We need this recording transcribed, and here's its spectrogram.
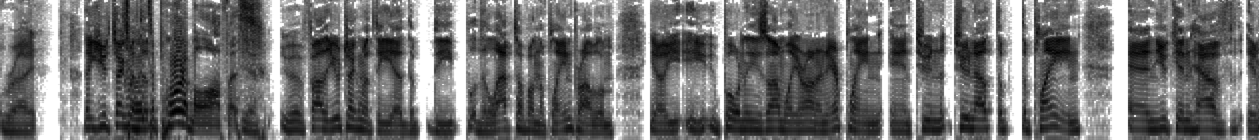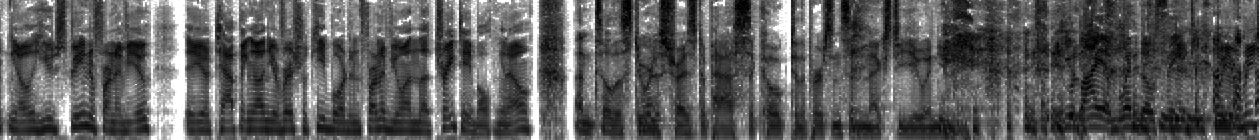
Right. Like you were talking So about it's the a portable office. Yeah, Father, you were talking about the uh, the the the laptop on the plane problem. You know, you, you put one of these on while you're on an airplane and tune tune out the, the plane, and you can have you know a huge screen in front of you. You're tapping on your virtual keyboard in front of you on the tray table. You know, Until the stewardess tries to pass the coke to the person sitting next to you, and you you buy a window seat. or you reach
